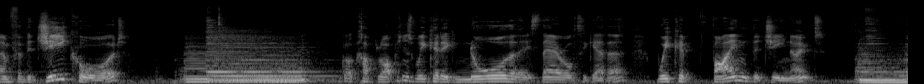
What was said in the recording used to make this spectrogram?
And for the G chord, we've got a couple of options. We could ignore that it's there altogether. We could find the G note and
